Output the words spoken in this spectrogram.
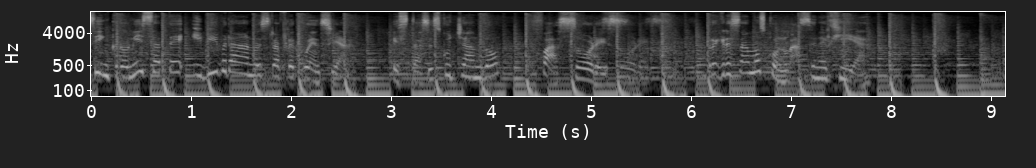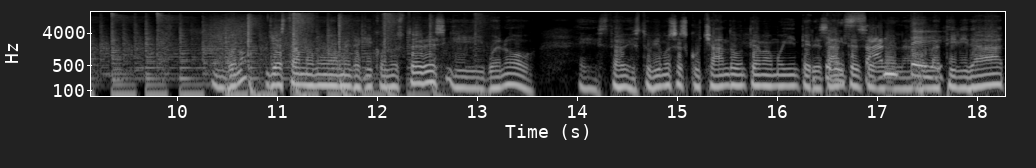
Sincronízate y vibra a nuestra frecuencia. Estás escuchando Fasores. Regresamos con más energía. Y bueno, ya estamos nuevamente aquí con ustedes y bueno, estuvimos escuchando un tema muy interesante, sobre la relatividad,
